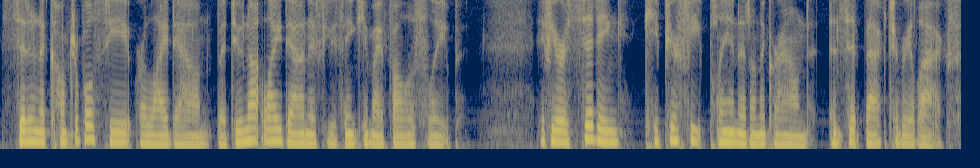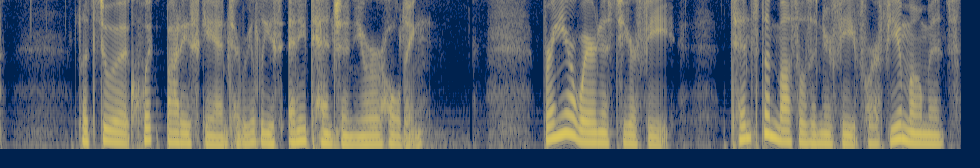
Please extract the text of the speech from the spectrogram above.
Sit in a comfortable seat or lie down, but do not lie down if you think you might fall asleep. If you are sitting, keep your feet planted on the ground and sit back to relax. Let's do a quick body scan to release any tension you are holding. Bring your awareness to your feet. Tense the muscles in your feet for a few moments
